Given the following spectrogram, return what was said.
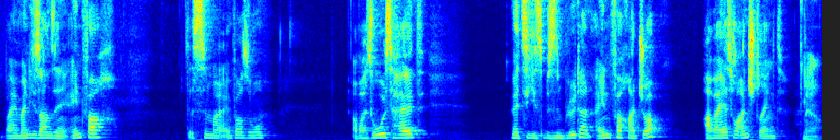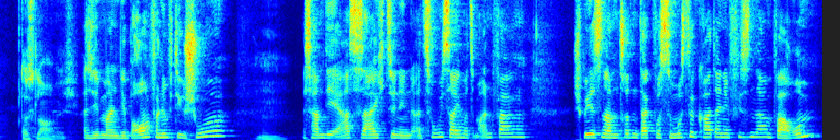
Weil manche Sachen sind einfach. Das ist immer einfach so. Aber so ist halt, hört sich jetzt ein bisschen blöd an, einfacher Job. Aber er ist auch anstrengend. Ja, das glaube ich. Also ich meine, wir brauchen vernünftige Schuhe. Das haben die erst, sage ich zu den Azubis, sage ich mal zum Anfang. Spätestens am dritten Tag wirst du Muskelkater in den Füßen haben. Warum?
